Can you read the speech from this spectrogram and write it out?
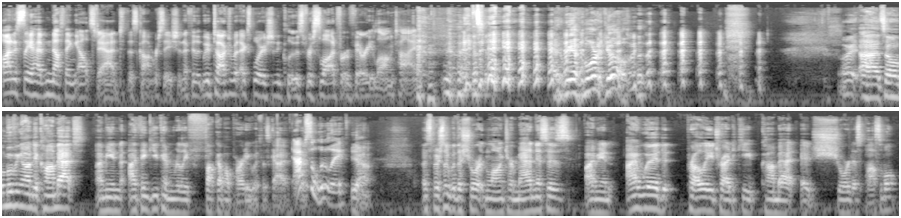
Honestly, I have nothing else to add to this conversation. I feel like we've talked about exploration and clues for Slaad for a very long time. And we have more to go. All right. Uh, so, moving on to combat. I mean, I think you can really fuck up a party with this guy. Absolutely. Yeah. Especially with the short and long term madnesses. I mean, I would probably try to keep combat as short as possible,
